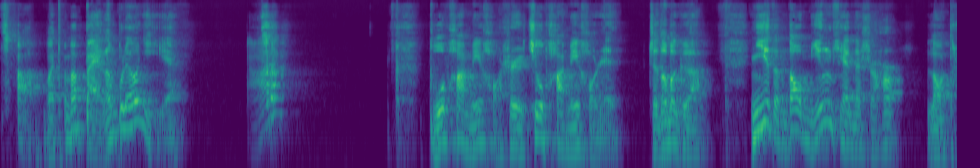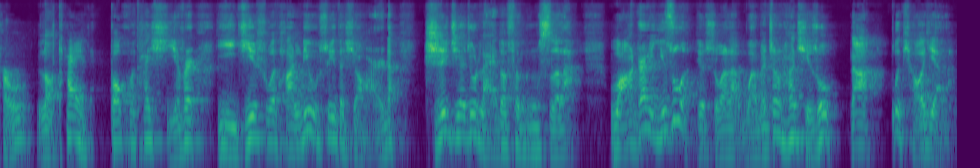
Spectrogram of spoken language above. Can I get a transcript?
操，我他妈摆弄不了你啊！不怕没好事就怕没好人，知道吧，哥？你等到明天的时候，老头、老太太，包括他媳妇儿，以及说他六岁的小儿子，直接就来到分公司了，往这一坐，就说了：“我们正常起诉，那不调解了。”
